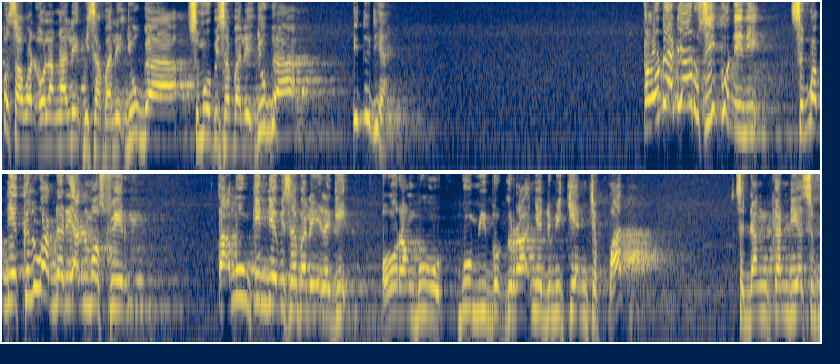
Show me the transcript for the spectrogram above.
pesawat orang alik bisa balik juga, semua bisa balik juga. Itu dia. Kalau tidak dia harus ikut ini, sebab dia keluar dari atmosfer. Tak mungkin dia bisa balik lagi. Orang bu, bumi bergeraknya demikian cepat, Sedangkan dia 10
